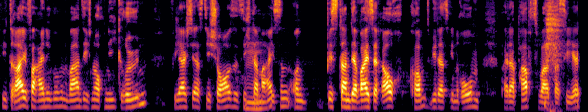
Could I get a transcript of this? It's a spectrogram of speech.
die drei Vereinigungen waren sich noch nie grün. Vielleicht ist das die Chance, sich mhm. da meißen und bis dann der weiße Rauch kommt, wie das in Rom bei der Papstwahl passiert,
